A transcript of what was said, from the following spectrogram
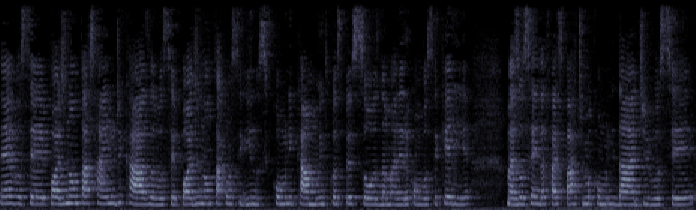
Né? Você pode não estar tá saindo de casa, você pode não estar tá conseguindo se comunicar muito com as pessoas da maneira como você queria, mas você ainda faz parte de uma comunidade, você,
